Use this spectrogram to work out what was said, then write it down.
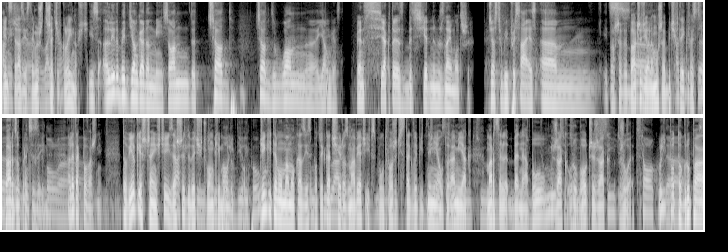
więc teraz jestem już trzeci w kolejności. He's a little bit younger than me, so I'm the third, third one uh, youngest. Więc jak to jest być jednym z najmłodszych? Just to be precise, um, it's, Proszę wybaczyć, ale muszę być w tej kwestii bardzo precyzyjny. Ale tak poważnie. To wielkie szczęście i zaszczyt być członkiem Ulipo. Dzięki temu mam okazję spotykać się, rozmawiać i współtworzyć z tak wybitnymi autorami jak Marcel Benabou, Jacques Roubaud czy Jacques Jouet. Ulipo to grupa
